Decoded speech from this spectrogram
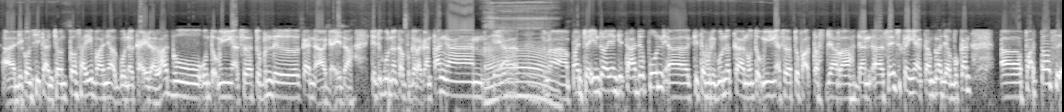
uh, dikongsikan. Contoh saya banyak guna kaedah lagu untuk mengingat sesuatu benda kan uh, kaedah. Kita gunakan pergerakan tangan. Ah. Okay, uh, sebenarnya panca indera yang kita ada pun uh, kita boleh gunakan untuk mengingat sesuatu fakta sejarah dan uh, saya suka ingatkan pelajar bukan uh, fakta se-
